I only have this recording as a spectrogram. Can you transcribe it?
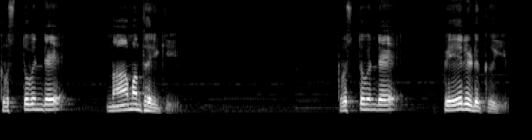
ക്രിസ്തുവിന്റെ നാമം ധരിക്കുകയും ക്രിസ്തുവിന്റെ പേരെടുക്കുകയും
